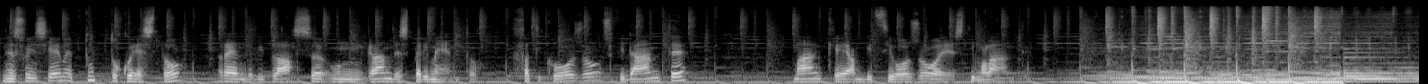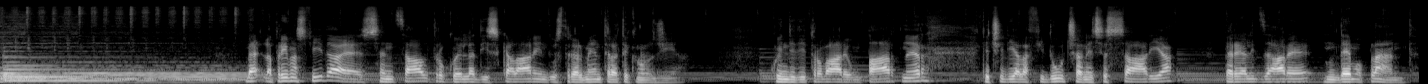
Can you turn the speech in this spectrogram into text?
Nel suo insieme tutto questo rende B un grande esperimento, faticoso, sfidante, ma anche ambizioso e stimolante. Beh, la prima sfida è senz'altro quella di scalare industrialmente la tecnologia, quindi di trovare un partner che ci dia la fiducia necessaria per realizzare un demo plant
